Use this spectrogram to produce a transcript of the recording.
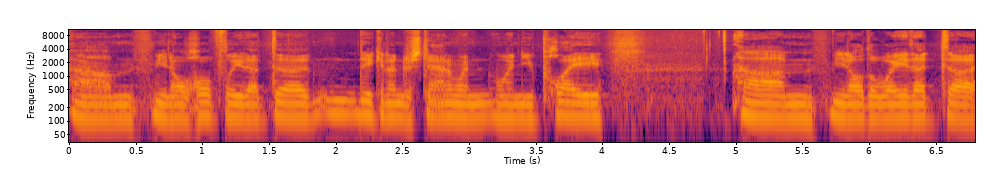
um, you know, hopefully that uh, they can understand when when you play, um, you know, the way that. Uh,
